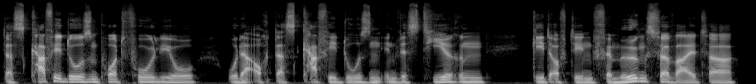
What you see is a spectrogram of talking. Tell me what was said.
Das Kaffeedosenportfolio oder auch das Kaffeedoseninvestieren geht auf den Vermögensverwalter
